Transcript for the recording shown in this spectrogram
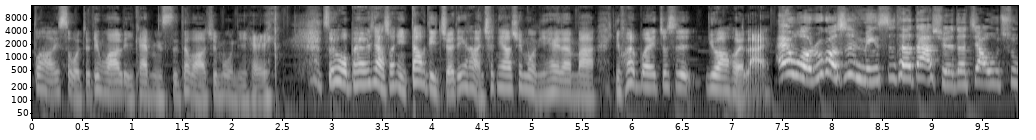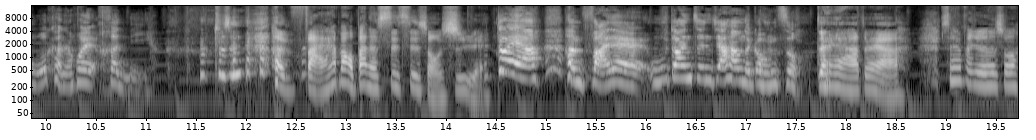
不好意思，我决定我要离开明斯特，我要去慕尼黑。所以我朋友讲说，你到底决定好，你确定要去慕尼黑了吗？你会不会就是又要回来？哎、我如果是明斯特大学的教务处，我可能会恨你。就是很烦，他帮我办了四次手续，哎，对啊，很烦哎、无端增加他们的工作。对啊，对啊，所以他们觉得说，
